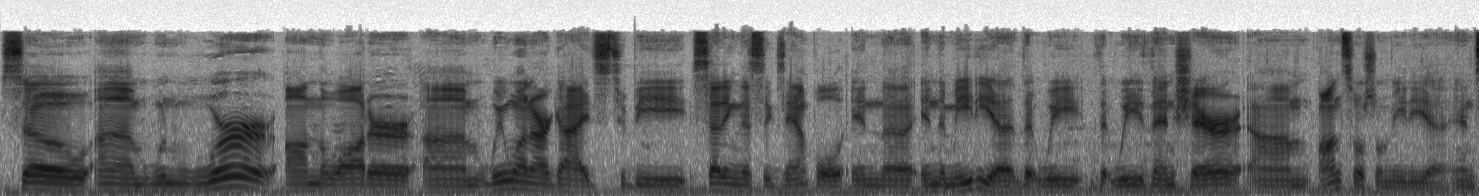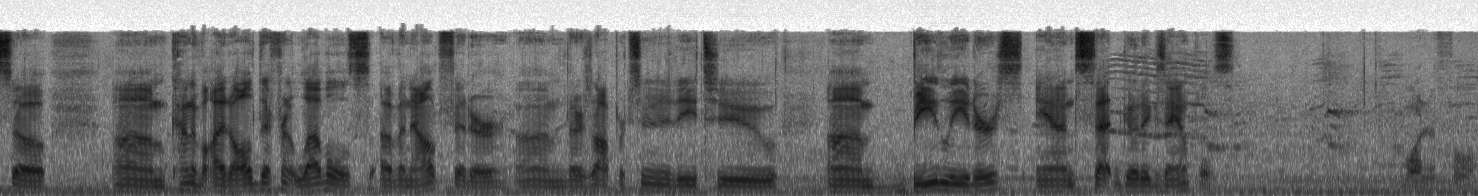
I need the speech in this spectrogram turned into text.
so um, when we're on the water, um, we want our guides to be setting this example in the in the media that we that we then share um, on social media. And so, um, kind of at all different levels of an outfitter, um, there's opportunity to um, be leaders and set good examples. Wonderful.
